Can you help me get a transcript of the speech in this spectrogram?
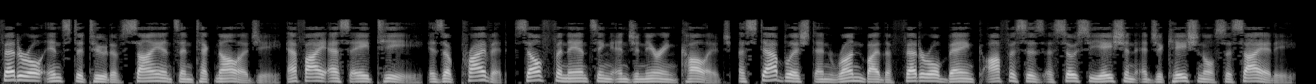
Federal Institute of Science and Technology is a private, self-financing engineering college, established and run by the Federal Bank Officers Association Educational Society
